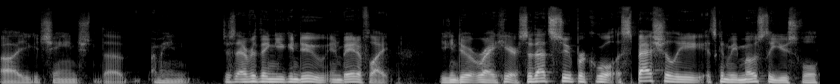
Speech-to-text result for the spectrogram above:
Uh, you could change the, I mean, just everything you can do in Betaflight. You can do it right here. So that's super cool. Especially, it's going to be mostly useful,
